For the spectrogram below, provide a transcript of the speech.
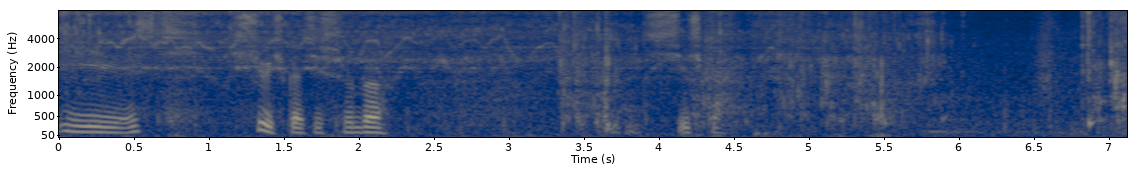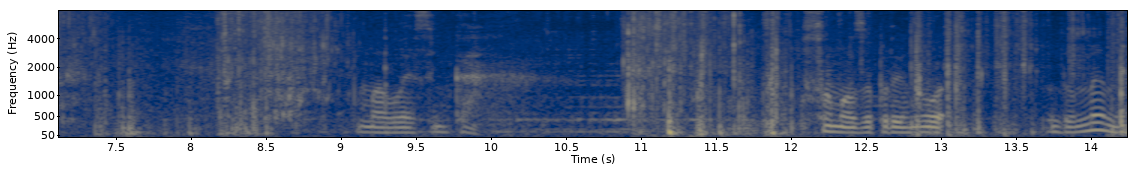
Есть. Щучка що, да. Щучка. Малесенька. Сама запригнула до мене.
